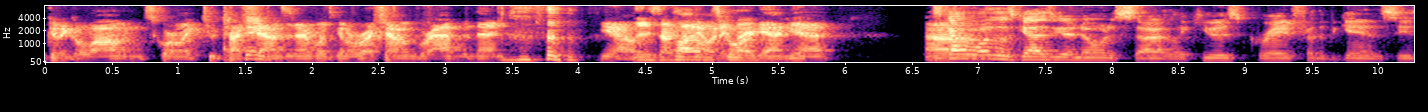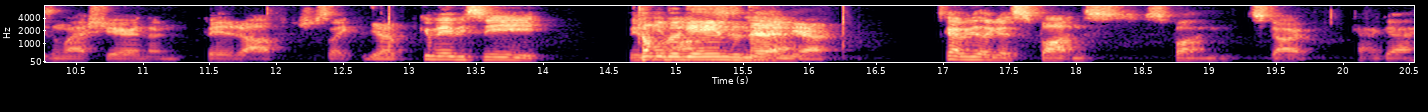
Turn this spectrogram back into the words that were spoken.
gonna go out and score like two I think- touchdowns and everyone's gonna rush out and grab him and then you know Then he's not probably gonna won't score again. Yeah. He's kind of Um, one of those guys you gotta know when to start. Like he was great for the beginning of the season last year, and then faded off. It's just like Yeah. you can maybe see A couple good games and then yeah. It's gotta be like a spot and s- spot and start kind of guy.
